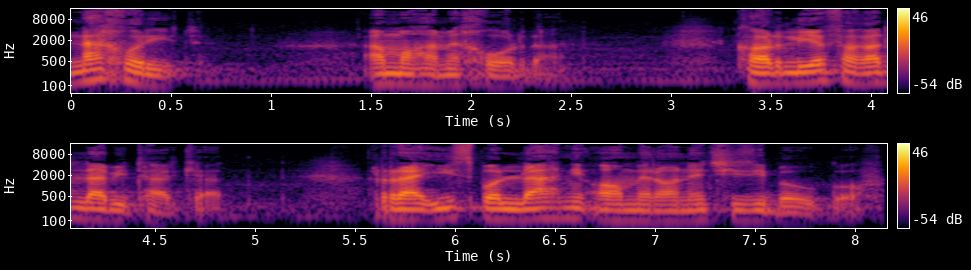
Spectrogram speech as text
نخورید. اما همه خوردن. کارلیه فقط لبی تر کرد. رئیس با لحنی آمرانه چیزی به او گفت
